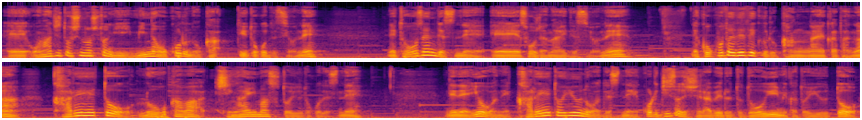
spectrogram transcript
えー、同じ年の人にみんな起こるのかっていうとこですよね。で当然ですね、えー、そうじゃないですよね。でここで出てくる考え方が加齢と老化は違いますというとこですね。でね、要はね、加齢というのはですね、これ辞書で調べるとどういう意味かというと、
